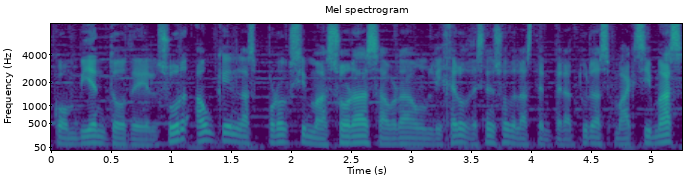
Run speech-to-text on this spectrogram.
con viento del sur, aunque en las próximas horas habrá un ligero descenso de las temperaturas máximas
